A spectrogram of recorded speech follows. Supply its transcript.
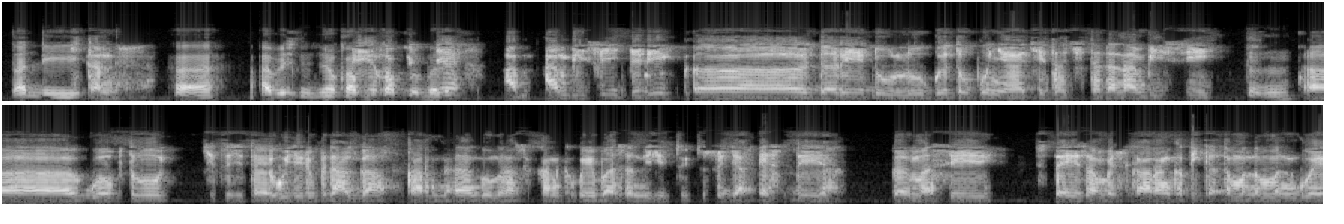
Tadi. Ikan. Ha, abis nyokap Iya, bokap lu balik. am- ambisi. Jadi eh, dari dulu gue tuh punya cita-cita dan ambisi. Mm-mm. Eh, gue tuh cita-cita gue jadi pedagang karena gue merasakan kebebasan di situ. Itu sejak SD ya. Dan masih stay sampai sekarang ketika teman-teman gue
